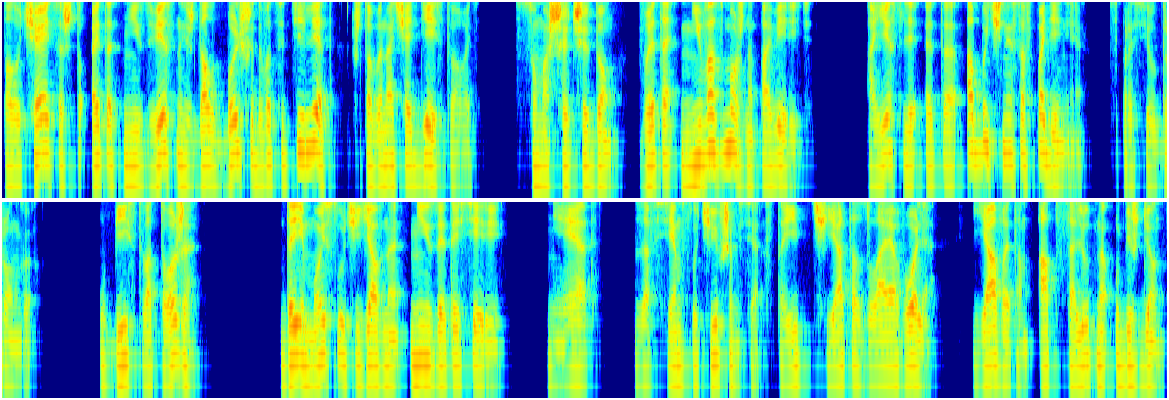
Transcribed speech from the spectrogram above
Получается, что этот неизвестный ждал больше 20 лет, чтобы начать действовать. Сумасшедший дом. В это невозможно поверить. А если это обычное совпадение? Спросил Дронго. Убийство тоже? Да и мой случай явно не из этой серии. Нет, за всем случившимся стоит чья-то злая воля. Я в этом абсолютно убежден.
